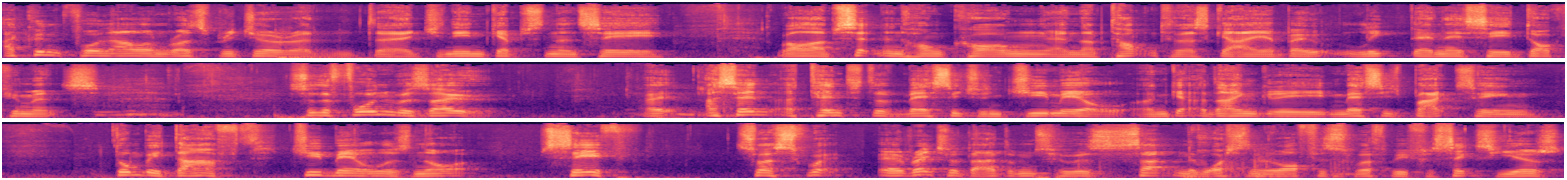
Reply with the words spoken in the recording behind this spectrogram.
I couldn't phone Alan Rusbridger and uh, Janine Gibson and say, well, I'm sitting in Hong Kong and I'm talking to this guy about leaked NSA documents. So the phone was out. I, I, sent a tentative message in Gmail and get an angry message back saying, "Don't be daft. Gmail is not safe." So I uh, Richard Adams, who was sat in the Washington office with me for six years,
